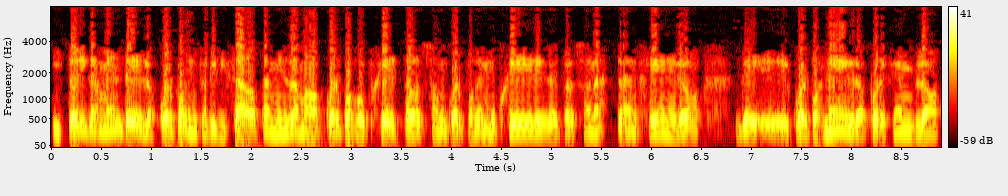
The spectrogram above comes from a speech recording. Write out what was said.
Históricamente los cuerpos inferiorizados, también llamados cuerpos objetos, son cuerpos de mujeres, de personas transgénero, de cuerpos negros, por ejemplo,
